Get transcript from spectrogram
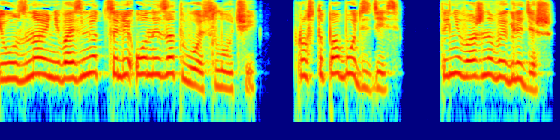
и узнаю, не возьмется ли он и за твой случай. Просто побудь здесь. Ты неважно выглядишь.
